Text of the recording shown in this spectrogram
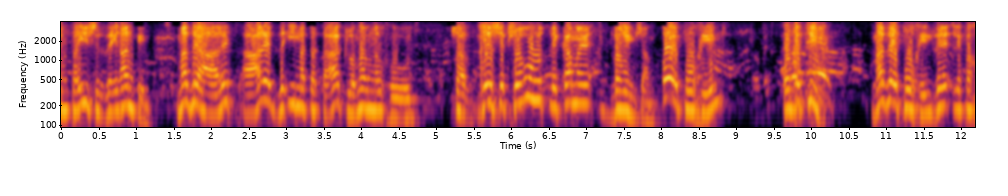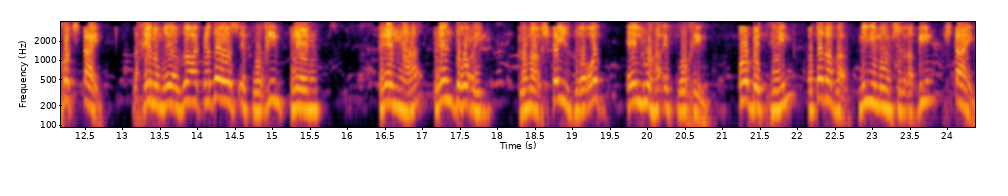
אמצעי שזה אירנפין. מה זה הארץ? הארץ זה אם מטאטאה, כלומר מלכות. עכשיו, יש אפשרות לכמה דברים שם, או אפרוחים או ביצים. מה זה אפרוחים? זה לפחות שתיים. לכן אומר הזוהר הקדוש, אפרוחים טרן. טרן מה? טרן דרועין. כלומר, שתי זרועות אלו האפרוחים. או ביצים, אותו דבר, מינימום של רבים, שתיים.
